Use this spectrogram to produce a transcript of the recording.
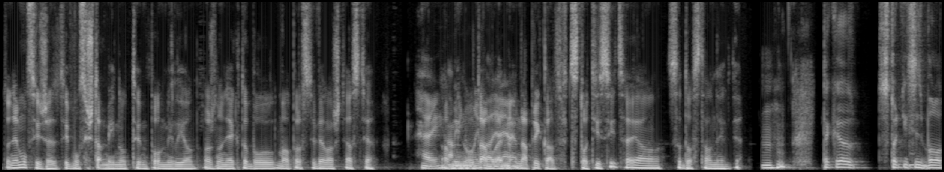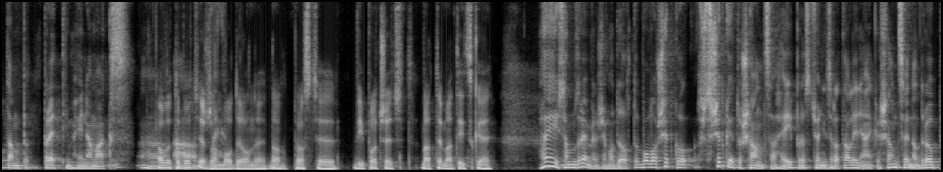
To nemusí, že ty musíš tam minúť tým pol milión. Možno niekto bol, mal proste veľa šťastia. Hej, a, a minul tam len napríklad 100 tisíc, a sa dostal niekde. Mm-hmm. Tak 100 tisíc bolo tam predtým, hej, na max. Ale to bol tiež tak. modelné, no proste vypočet matematické. Hej, samozrejme, že model. To bolo všetko, všetko je to šanca, hej, proste oni zratali nejaké šance na drop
